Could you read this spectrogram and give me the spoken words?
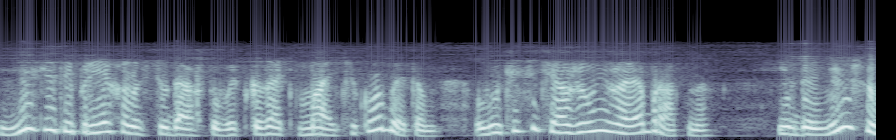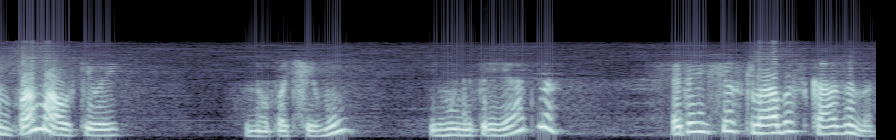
Если ты приехала сюда, чтобы сказать мальчику об этом, лучше сейчас же уезжай обратно. И в дальнейшем помалкивай. Но почему? Ему неприятно? Это еще слабо сказано.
